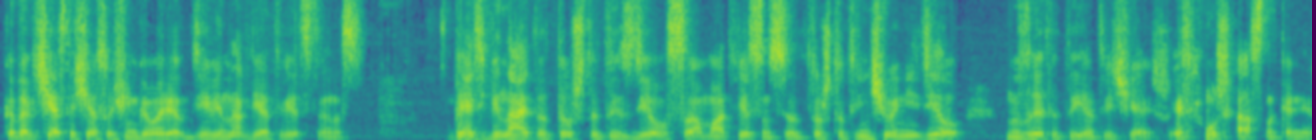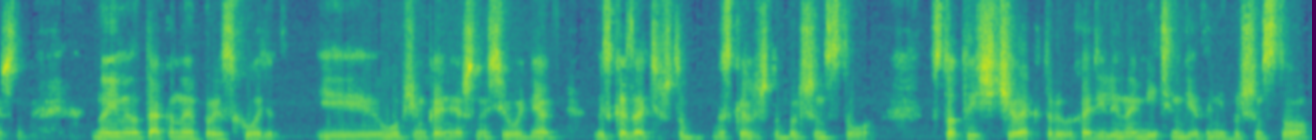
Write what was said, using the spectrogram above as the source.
Когда часто сейчас очень говорят, где вина, где ответственность. Понимаете, вина – это то, что ты сделал сам, а ответственность – это то, что ты ничего не делал, но за это ты и отвечаешь. Это ужасно, конечно, но именно так оно и происходит. И, в общем, конечно, сегодня вы сказали, что, вы сказали, что большинство. 100 тысяч человек, которые выходили на митинги, это не большинство,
